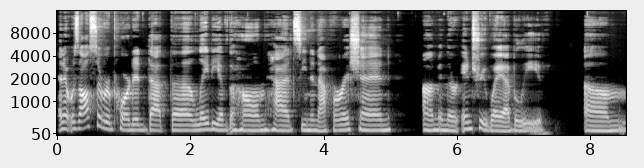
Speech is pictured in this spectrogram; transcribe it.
And it was also reported that the lady of the home had seen an apparition um, in their entryway, I believe. Um,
